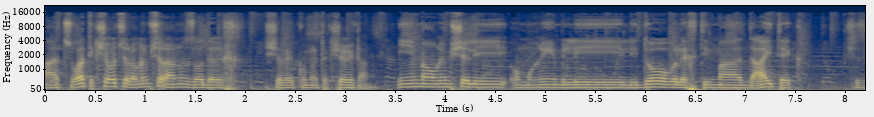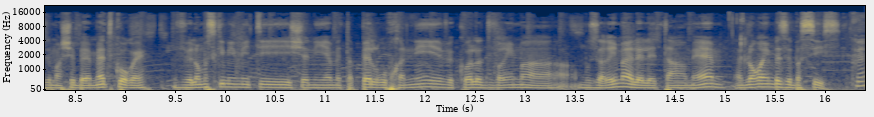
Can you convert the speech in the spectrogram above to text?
הצורת תקשורת של ההורים שלנו זו דרך של היקום לתקשר איתנו. אם ההורים שלי אומרים לי, לידור, לך תלמד הייטק, שזה מה שבאמת קורה, ולא מסכימים איתי שאני אהיה מטפל רוחני וכל הדברים המוזרים האלה לטעמיהם, הם לא רואים בזה בסיס. אוקיי.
